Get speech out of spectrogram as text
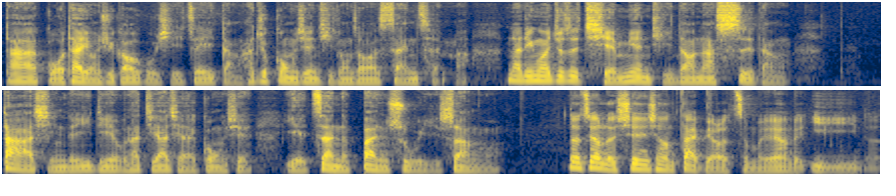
它国泰永续高股息这一档，它就贡献其中超过三成嘛。那另外就是前面提到那四档大型的 ETF，它加起来贡献也占了半数以上哦。那这样的现象代表了怎么样的意义呢？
